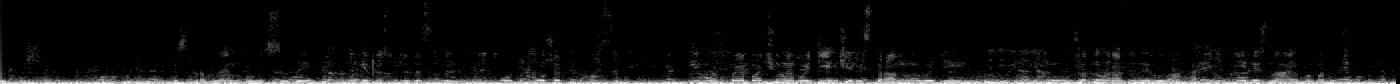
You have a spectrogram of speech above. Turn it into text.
вірніше. Якісь проблеми були сюди. Дивлюсь, уже заселили. О, тут теж кафе бачу на воді, чи ресторан на воді. Ну, жодного разу не була. І не знаю, попаду чи не попаду.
